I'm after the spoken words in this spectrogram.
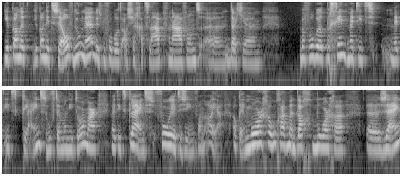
je kan, het, je kan dit zelf doen. Hè? Dus bijvoorbeeld als je gaat slapen vanavond, uh, dat je bijvoorbeeld begint met iets, met iets kleins. hoeft helemaal niet hoor, maar met iets kleins voor je te zien. Van, oh ja, oké, morgen, hoe gaat mijn dag morgen zijn?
